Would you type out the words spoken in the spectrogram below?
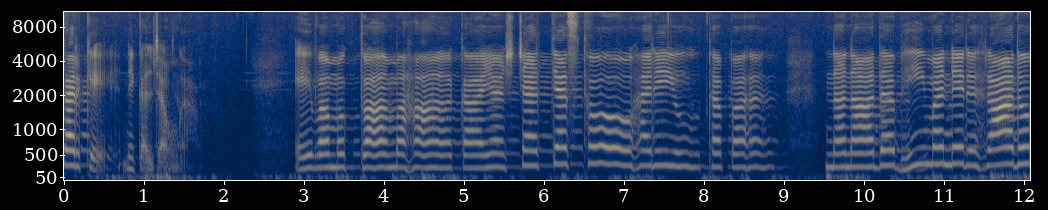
करके निकल जाऊँगा। एवं उक्त्वा महाकायश्चैत्यस्थो हरियूथपः ननाद भीमनिर्ह्रादो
